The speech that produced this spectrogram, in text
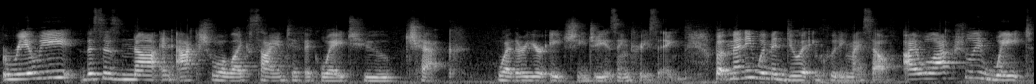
really this is not an actual like scientific way to check whether your HCG is increasing. But many women do it, including myself. I will actually wait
